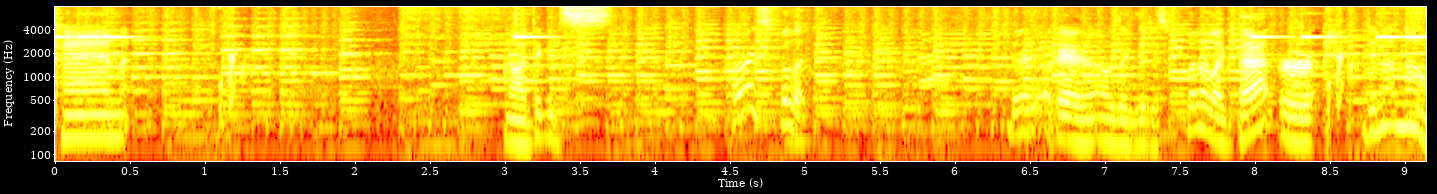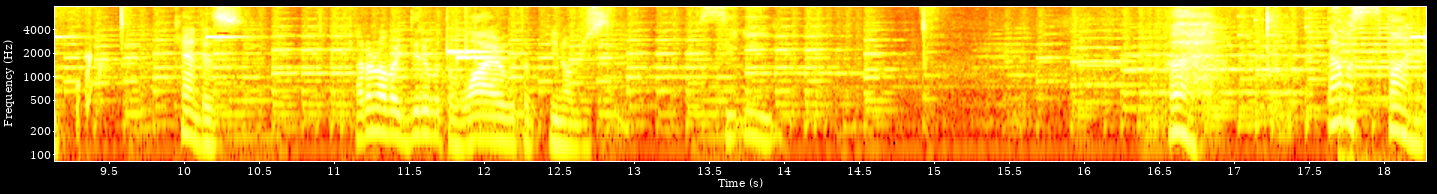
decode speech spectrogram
Can. No, I think it's. How do I spell it? Did I... Okay, I was like, did I spell it like that? Or. I did not know. Candace. I don't know if I did it with the Y or with the, you know, just CE. that was fun.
